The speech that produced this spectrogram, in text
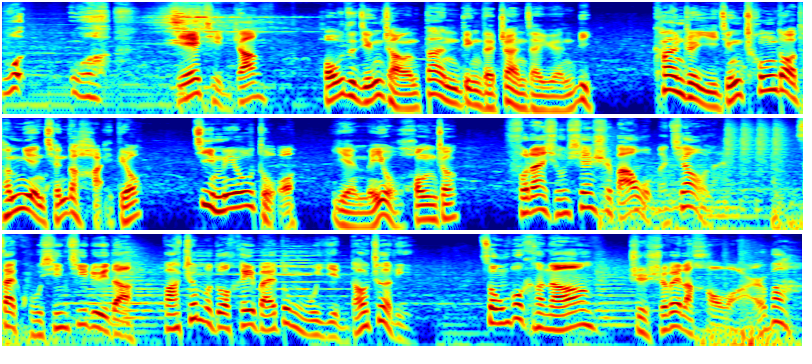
我我，别紧张。”猴子警长淡定地站在原地，看着已经冲到他面前的海雕，既没有躲，也没有慌张。弗兰熊先是把我们叫来，再苦心积虑地把这么多黑白动物引到这里，总不可能只是为了好玩吧？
